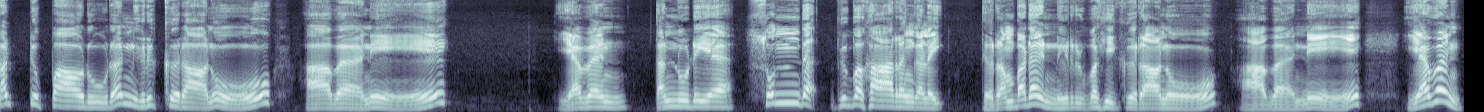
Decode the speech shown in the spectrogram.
கட்டுப்பாடுடன் இருக்கிறானோ அவனே. எவன் தன்னுடைய சொந்த விவகாரங்களை திறம்பட நிர்வகிக்கிறானோ அவனே. எவன்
